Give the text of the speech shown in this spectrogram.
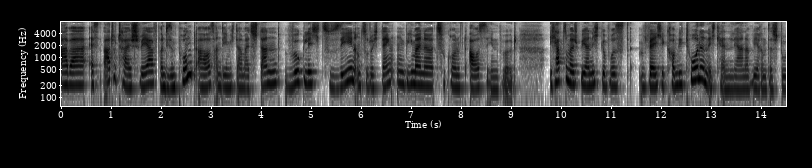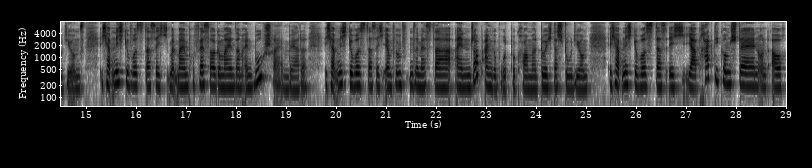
Aber es war total schwer, von diesem Punkt aus, an dem ich damals stand, wirklich zu sehen und zu durchdenken, wie meine Zukunft aussehen wird. Ich habe zum Beispiel ja nicht gewusst, welche Kommilitonen ich kennenlerne während des Studiums. Ich habe nicht gewusst, dass ich mit meinem Professor gemeinsam ein Buch schreiben werde. Ich habe nicht gewusst, dass ich im fünften Semester ein Jobangebot bekomme durch das Studium. Ich habe nicht gewusst, dass ich ja Praktikumsstellen und auch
